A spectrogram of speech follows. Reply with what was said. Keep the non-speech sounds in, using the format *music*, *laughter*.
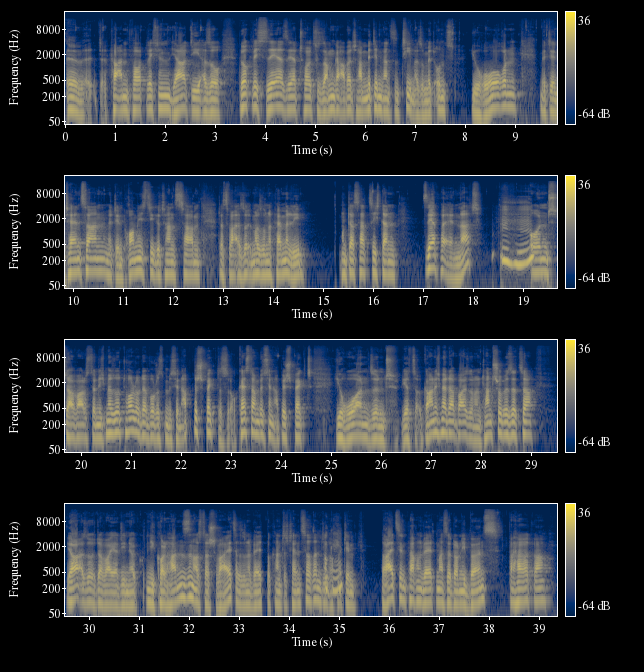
Sendungsverantwortlichen, ja, die also wirklich sehr, sehr toll zusammengearbeitet haben mit dem ganzen Team, also mit uns Juroren, mit den Tänzern, mit den Promis, die getanzt haben. Das war also immer so eine Family. Und das hat sich dann sehr verändert. Und da war es dann nicht mehr so toll und dann wurde es ein bisschen abgespeckt, das Orchester ein bisschen abgespeckt. Juroren sind jetzt gar nicht mehr dabei, sondern Tanzschulbesitzer. Ja, also da war ja die Nicole Hansen aus der Schweiz, also eine weltbekannte Tänzerin, die Okay. auch mit dem 13-fachen Weltmeister Donny Burns verheiratet war.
